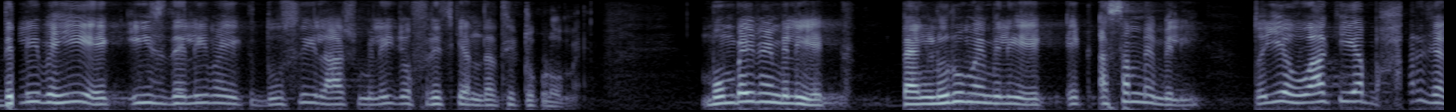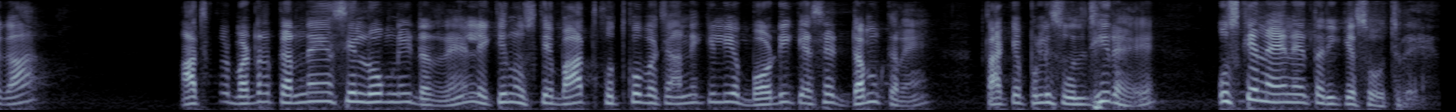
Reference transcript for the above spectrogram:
दिल्ली में ही एक, ईस्ट दिल्ली में एक दूसरी लाश मिली जो फ्रिज के अंदर थी टुकड़ों में। मुंबई में मिली एक, बेंगलुरु में मिली एक एक असम में मिली। तो ये हुआ कि अब हर जगह आजकल मर्डर करने से लोग नहीं डर रहे हैं, लेकिन उसके बाद खुद को बचाने के लिए बॉडी कैसे डंप करें ताकि पुलिस उलझी रहे, उसके नए नए तरीके सोच रहे हैं।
